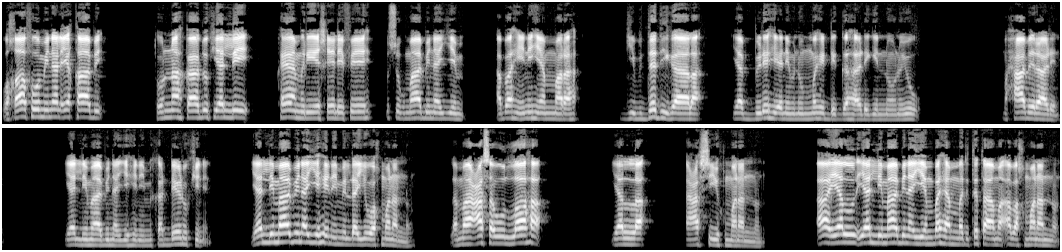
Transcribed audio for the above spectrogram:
وخافوا من العقاب تنه كادوك يلي كامري خلفه أسوق ما بنيم أبا هنه يمره جبدة دقالة يبره يعني من الدقها دقنونيو محابرارين يلي ما بنيهني مكديرو كنين يلي ما بين أيهن من لي وخمنن لما عصوا الله يلا أعسيه منن آه يل يلي ما بين أيهم بهم مرتتا ما أبخ منن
